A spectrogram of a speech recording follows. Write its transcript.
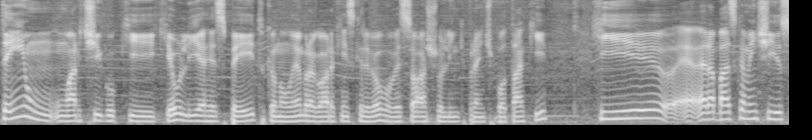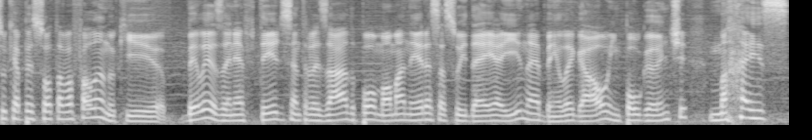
tem um, um, artigo que, que eu li a respeito, que eu não lembro agora quem escreveu, vou ver se eu acho o link pra gente botar aqui que era basicamente isso que a pessoa estava falando, que beleza, NFT descentralizado, pô, mal maneira essa sua ideia aí, né? Bem legal, empolgante, mas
